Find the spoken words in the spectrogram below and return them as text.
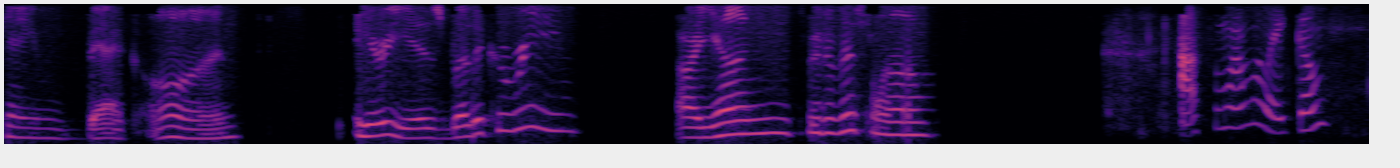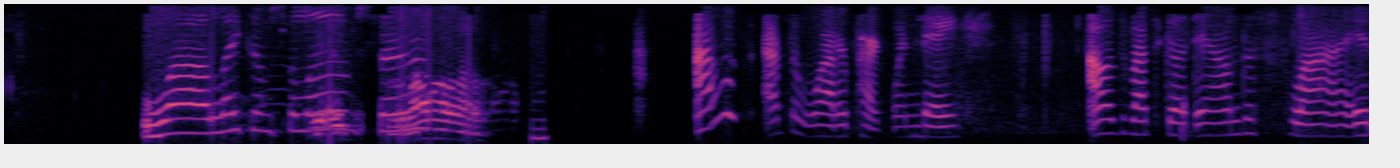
came back on. Here he is, brother Kareem, our young fruit of Islam. Assalamu alaikum. Wa alaikum salam, sir. I was at the water park one day. I was about to go down the slide,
